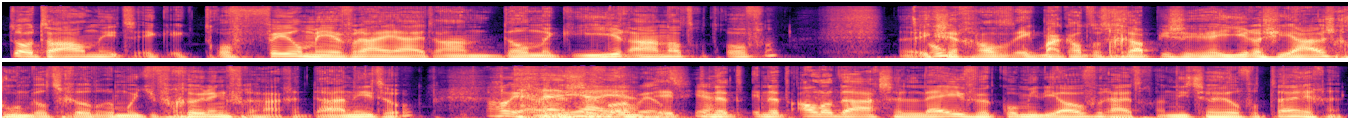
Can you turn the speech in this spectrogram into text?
totaal niet. Ik, ik trof veel meer vrijheid aan dan ik hier aan had getroffen. Ik zeg altijd, ik maak altijd grapjes. Hier als je je huis groen wilt schilderen, moet je vergunning vragen. Daar niet hoor. Oh ja, dus ja, ja, in, het, in het alledaagse leven kom je die overheid gewoon niet zo heel veel tegen.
